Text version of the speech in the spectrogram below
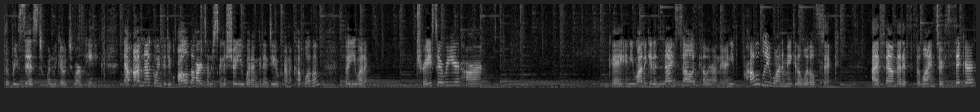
the resist when we go to our painting. Now I'm not going to do all of the hearts, I'm just going to show you what I'm going to do on a couple of them. But you want to trace over your heart. Okay, and you want to get a nice solid color on there. And you probably want to make it a little thick. I've found that if the lines are thicker,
